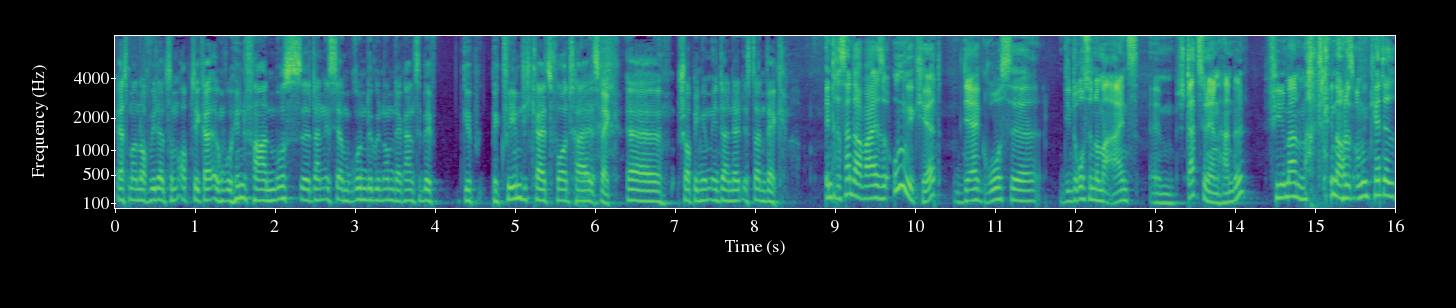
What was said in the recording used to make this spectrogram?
erstmal noch wieder zum Optiker irgendwo hinfahren muss, äh, dann ist ja im Grunde genommen der ganze Be Bequemlichkeitsvorteil Ist weg. Äh, Shopping im Internet ist dann weg. Interessanterweise umgekehrt, der große, die große Nummer eins im stationären Handel, Vielmann macht genau das Umgekehrte,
